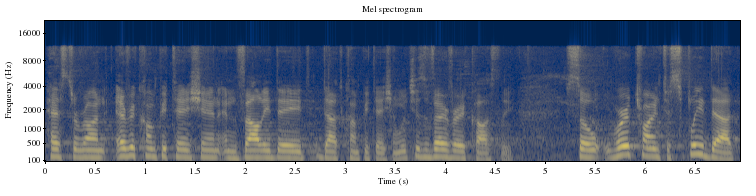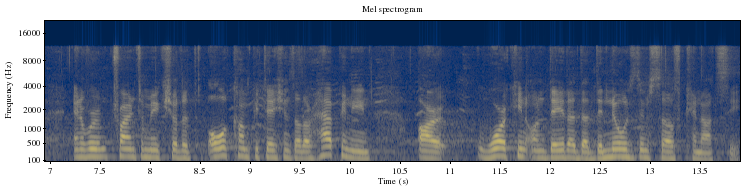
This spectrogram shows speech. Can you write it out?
has to run every computation and validate that computation, which is very, very costly. So we're trying to split that and we're trying to make sure that all computations that are happening are working on data that the nodes themselves cannot see.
